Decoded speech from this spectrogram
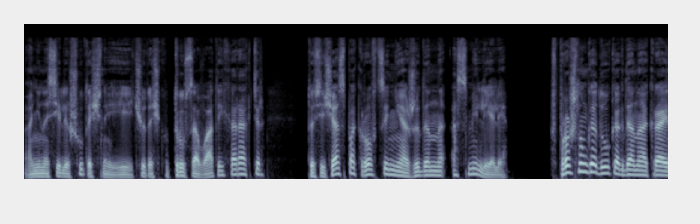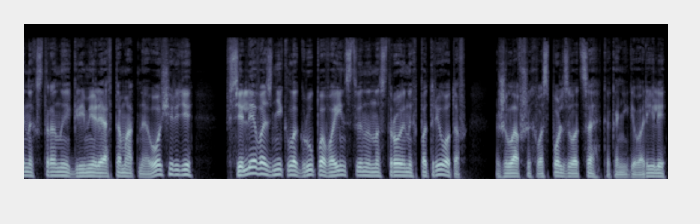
они носили шуточный и чуточку трусоватый характер — то сейчас покровцы неожиданно осмелели. В прошлом году, когда на окраинах страны гремели автоматные очереди, в селе возникла группа воинственно настроенных патриотов, желавших воспользоваться, как они говорили,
